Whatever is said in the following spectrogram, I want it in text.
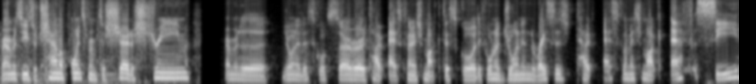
Remember to use your channel points. Remember to share the stream. Remember to join the Discord server. Type exclamation mark Discord. If you want to join in the races, type exclamation mark FC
